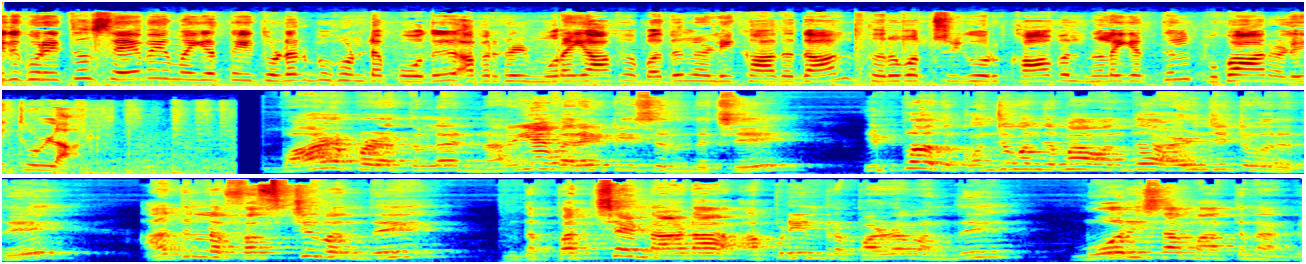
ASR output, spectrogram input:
இதுகுறித்து சேவை மையத்தை தொடர்பு கொண்ட போது அவர்கள் முறையாக பதிலளிக்காததால் திருவொற்றியூர் காவல் நிலையத்தில் புகார் அளித்துள்ளார். வாழைப்பழத்துல நிறைய வெரைட்டிஸ் இருந்துச்சு. இப்போ அது கொஞ்சம் கொஞ்சமா வந்து அழிஞ்சிட்டு வருது. அதுல ஃபஸ்ட்டு வந்து இந்த பச்சை நாடா அப்படின்ற பழம் வந்து மோரிஸா மாத்துனாங்க.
